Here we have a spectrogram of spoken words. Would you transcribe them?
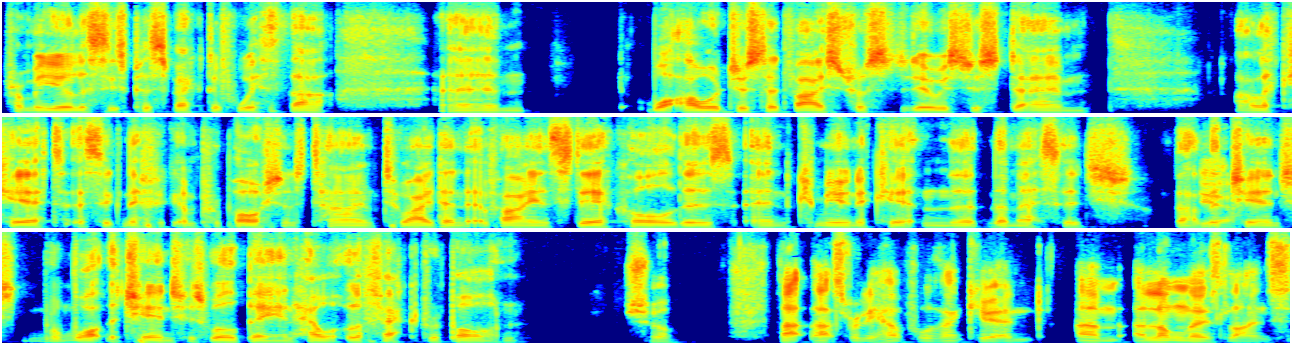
from a ulysses perspective with that um, what i would just advise trust to do is just um, allocate a significant proportion of time to identifying stakeholders and communicating the, the message that yeah. the change what the changes will be and how it will affect reporting sure that that's really helpful. Thank you. And um, along those lines,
